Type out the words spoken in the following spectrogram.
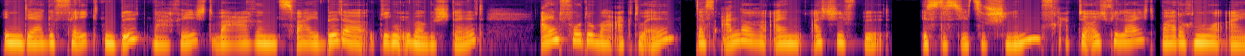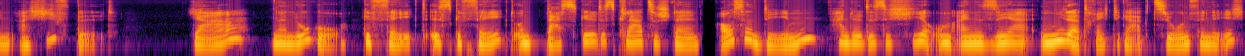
In der gefakten Bildnachricht waren zwei Bilder gegenübergestellt, ein Foto war aktuell, das andere ein Archivbild. Ist es jetzt so schlimm? fragt ihr euch vielleicht. War doch nur ein Archivbild. Ja, Na Logo. Gefaked ist gefaked und das gilt es klarzustellen. Außerdem handelt es sich hier um eine sehr niederträchtige Aktion, finde ich,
